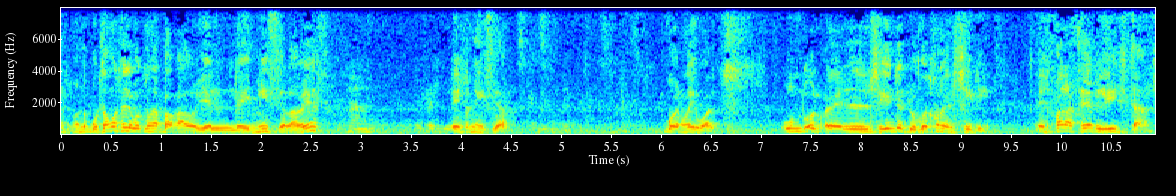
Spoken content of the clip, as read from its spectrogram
la- cuando pulsamos el botón de apagado y el de inicio a la vez, es reiniciar. Bueno, da igual. Un- un- el siguiente truco es con el Siri. Es para hacer listas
